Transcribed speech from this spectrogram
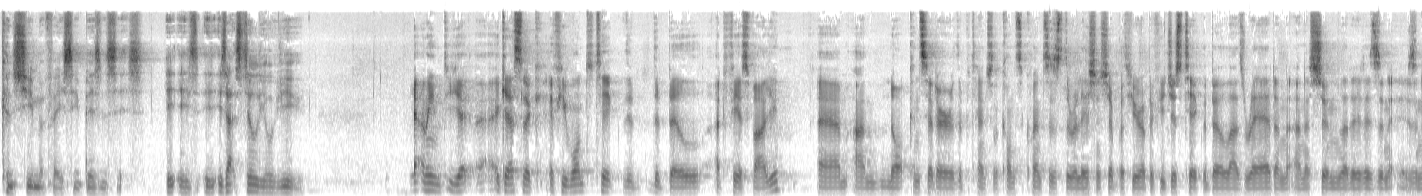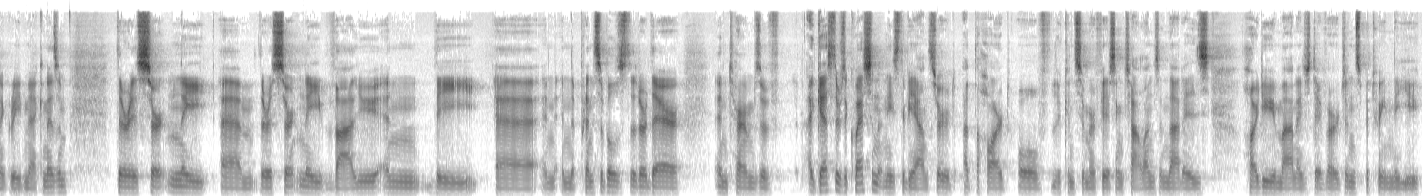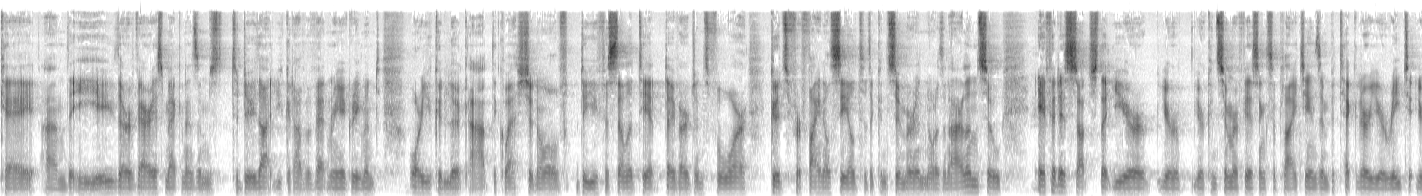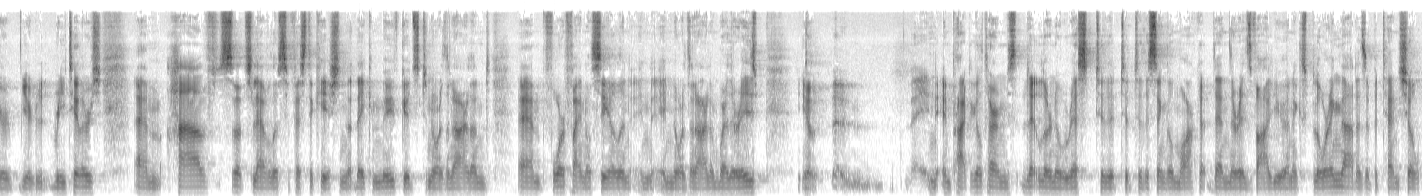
consumer-facing businesses. Is, is, is that still your view? Yeah, I mean, yeah, I guess, look, if you want to take the, the bill at face value um, and not consider the potential consequences, the relationship with Europe, if you just take the bill as read and, and assume that it is an, is an agreed mechanism, there is certainly um, there is certainly value in the uh, in, in the principles that are there in terms of I guess there's a question that needs to be answered at the heart of the consumer facing challenge and that is how do you manage divergence between the UK and the EU? There are various mechanisms to do that. You could have a veterinary agreement, or you could look at the question of do you facilitate divergence for goods for final sale to the consumer in Northern Ireland? So if it is such that your your your consumer facing supply chains in particular your reta your your retailers um, have such level of sophistication that they can move goods to Northern Ireland um, for final sale in, in, in, Northern Ireland, where there is, you know, um, in, in practical terms, little or no risk to the, to, to the single market, then there is value in exploring that as a potential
